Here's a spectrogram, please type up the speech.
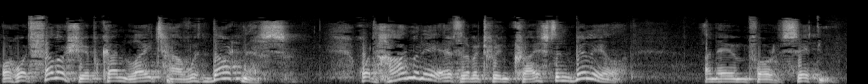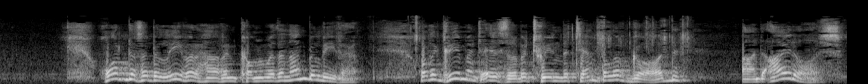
Or what fellowship can light have with darkness? What harmony is there between Christ and Belial, a name for Satan? What does a believer have in common with an unbeliever? What agreement is there between the temple of God and idols?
